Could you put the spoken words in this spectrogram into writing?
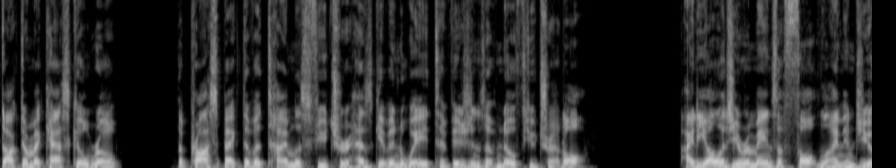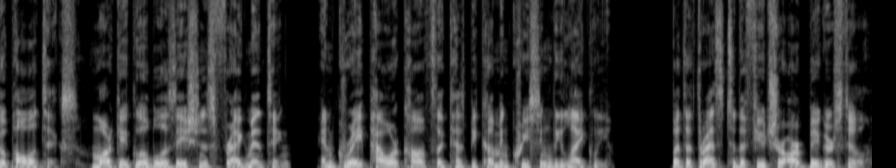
Dr. MacAskill wrote The prospect of a timeless future has given way to visions of no future at all. Ideology remains a fault line in geopolitics, market globalization is fragmenting, and great power conflict has become increasingly likely. But the threats to the future are bigger still,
